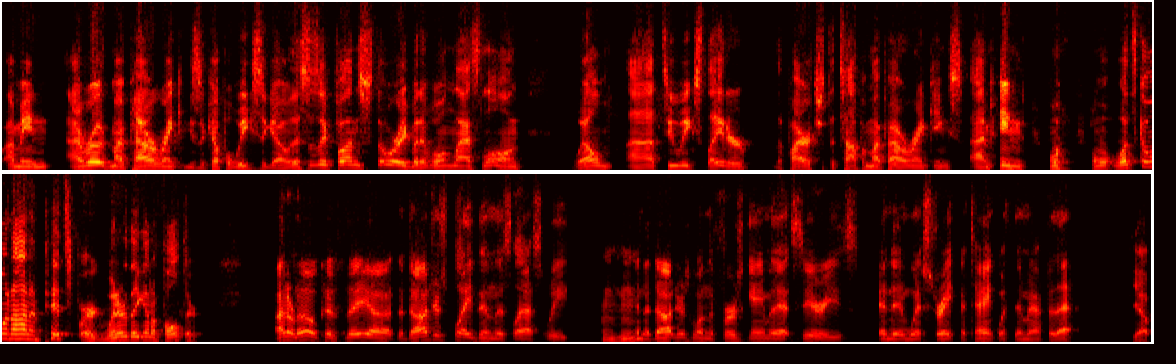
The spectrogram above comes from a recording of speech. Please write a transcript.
I mean, I wrote my power rankings a couple weeks ago. This is a fun story, but it won't last long. Well, uh, two weeks later, the Pirates are at the top of my power rankings. I mean, what, what's going on in Pittsburgh? When are they going to falter? I don't know because they uh, the Dodgers played them this last week, mm-hmm. and the Dodgers won the first game of that series, and then went straight in the tank with them after that. Yep.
